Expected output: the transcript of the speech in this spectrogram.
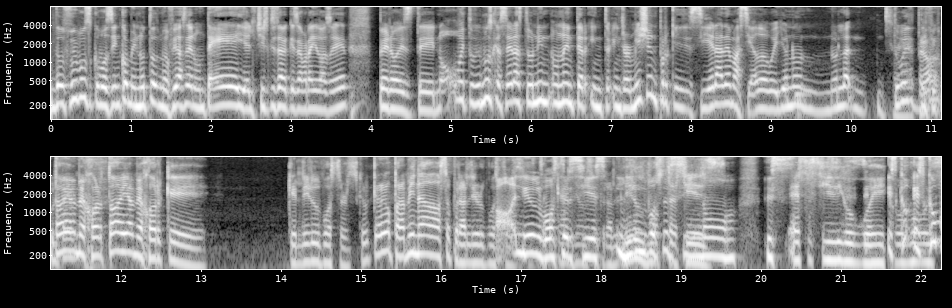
nos fuimos como cinco minutos. Me fui a hacer un té y el que sabe que se habrá ido a hacer. Pero este, no, güey, tuvimos que hacer hasta un in- una inter- inter- intermission porque si era demasiado, güey. Yo no, no la tuve Pero dificultad. todavía mejor, todavía mejor que, que Little Busters. Creo, creo que para mí nada va a superar Little Busters. Oh, Little Está Buster cañón sí es. Little Buster sí, es- no. Es, Ese sí digo, güey. Es, co- ¿cómo es como,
